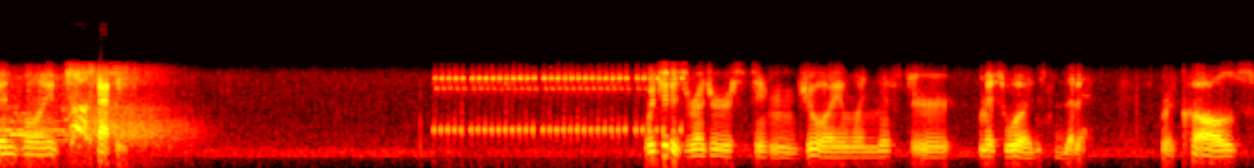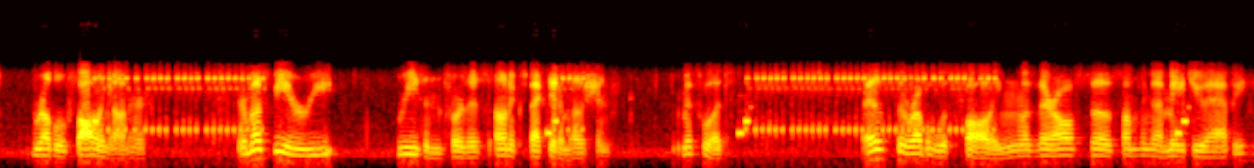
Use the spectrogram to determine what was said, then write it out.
Pinpoint, happy. Widget is registering joy when Mr. Miss Woods, bleh, recalls rubble falling on her. There must be a re reason for this unexpected emotion. Miss Woods, as the rubble was falling, was there also something that made you happy?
